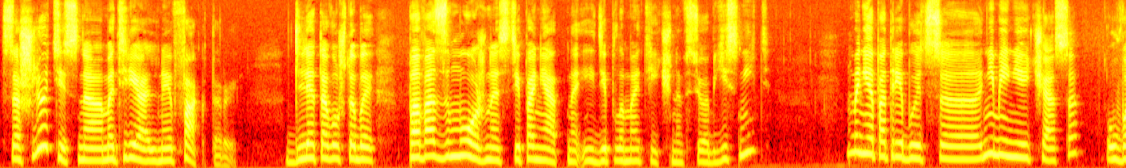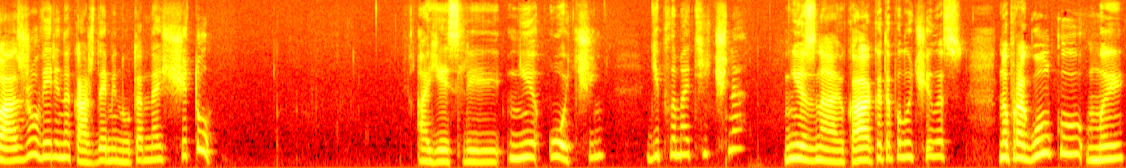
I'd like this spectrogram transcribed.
сошлетесь на материальные факторы для того, чтобы по возможности понятно и дипломатично все объяснить. Мне потребуется не менее часа. У вас же, уверена, каждая минута на счету. А если не очень дипломатично? Не знаю, как это получилось, но прогулку мы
